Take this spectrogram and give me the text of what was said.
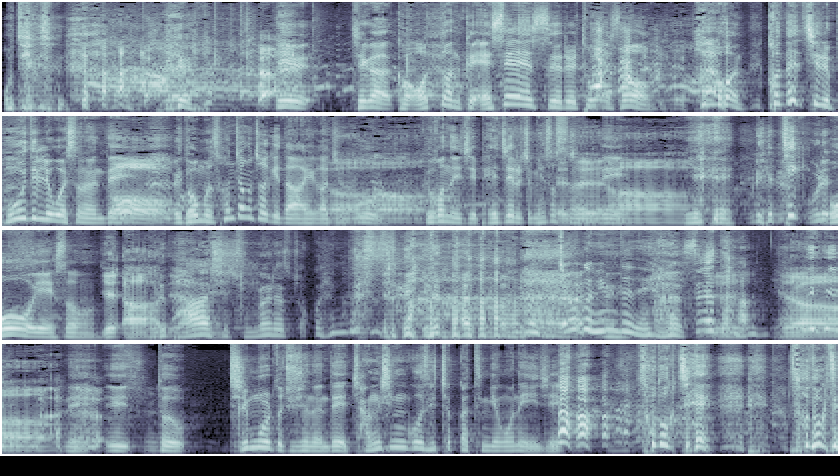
어떻게 하셨? 그, 그 제가 그 어떤 그 SNS를 통해서 한번 컨텐츠를 보여드리려고 했었는데 어. 너무 선정적이다 해가지고 어. 그거는 이제 배제를 좀 했었었는데 이제, 아. 예 우리 틱뭐에서 예, 아, 우리 네. 바하 씨 중간에서 조금 힘들었어요. 조금 힘드네. 아, 세다. 야. 네이또 질문을 또 주셨는데 장신구 세척 같은 경우는 이제 소독제 소독제.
